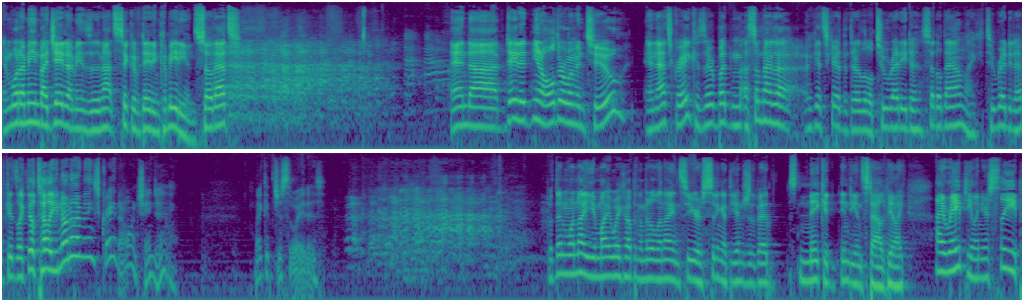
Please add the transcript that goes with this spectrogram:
And what I mean by jaded, I mean they're not sick of dating comedians. So that's. and uh, dated, you know, older women too, and that's great because they're. But mm, sometimes I, I get scared that they're a little too ready to settle down, like too ready to have kids. Like they'll tell you, no, no, everything's great. I don't want to change anything. Like it just the way it is. But then one night you might wake up in the middle of the night and see her sitting at the edge of the bed, naked Indian style, being like, "I raped you in your sleep.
